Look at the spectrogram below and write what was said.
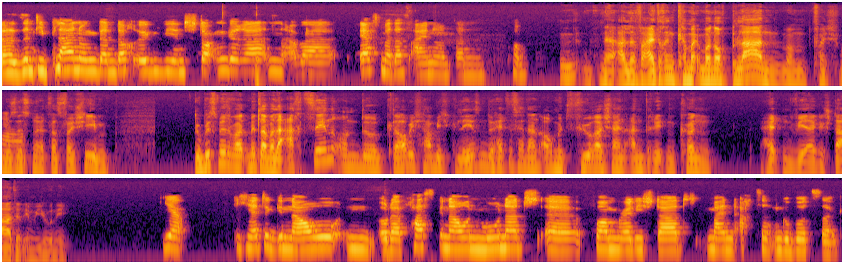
da sind die Planungen dann doch irgendwie ins Stocken geraten, aber erstmal das eine und dann kommt. Na, alle weiteren kann man immer noch planen. Man muss ja. es nur etwas verschieben. Du bist mittlerweile 18 und du, glaube ich, habe ich gelesen, du hättest ja dann auch mit Führerschein antreten können. Hätten wir gestartet im Juni. Ja, ich hätte genau oder fast genau einen Monat äh, vorm Rallye-Start meinen 18. Geburtstag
